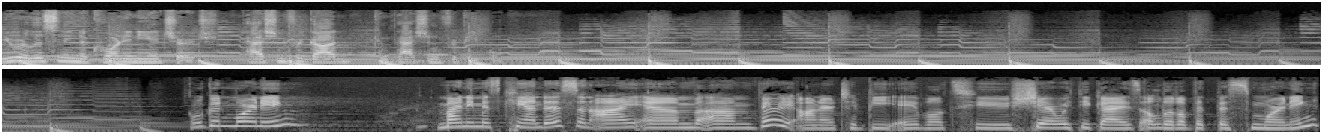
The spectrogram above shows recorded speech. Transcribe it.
You are listening to Koinonia Church, passion for God, compassion for people. Well, good morning. My name is Candace, and I am um, very honored to be able to share with you guys a little bit this morning.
